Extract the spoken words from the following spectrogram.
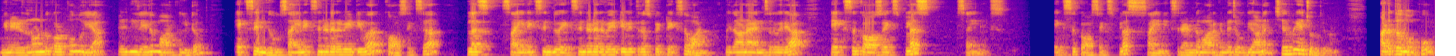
ഇങ്ങനെ എഴുതണോണ്ട് കുഴപ്പമൊന്നുമില്ല. എഴുതിയില്ലെങ്കിലും മാർക്ക് കിട്ടും. എക്സ് ഇന്റു സൈൻ എക്സിന്റെ derivative cos x plus sine x into എക്സിന്റെ derivative with respect x one ഇതാണ് ആൻസർ വരിക. X cos x plus sine x x cos x plus sine x രണ്ട് മാർക്കിന്റെ ചോദ്യമാണ്. ചെറിയ ചോദ്യമാണ്. അടുത്ത നോക്കൂ.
